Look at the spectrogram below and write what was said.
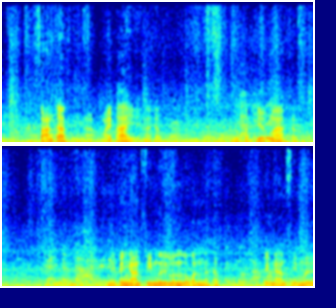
ำสารจากไม้ไผ่นะครับดูครับเยอะมากครับ นี่เป็นงานฝีมือล้วนๆนะครับ เป็นงานฝีมือ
